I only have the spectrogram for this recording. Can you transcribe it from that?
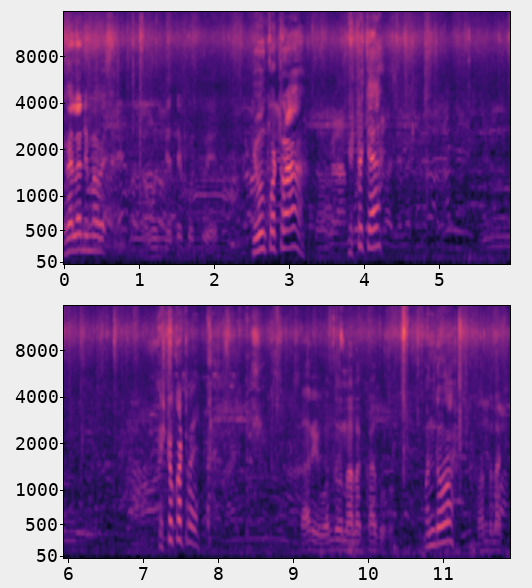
ಇವೆಲ್ಲ ನಿಮ್ಮವೇ? ಅವನ ಜೊತೆ ಕೊಟ್ವಿ. ಇವನ್ ಕೊಟ್ರಾ? ಎಷ್ಟಕ್ಕೆ? ಎಷ್ಟು ಕೊಟ್ರಿ? ಸರಿ ಒಂದು ನಾಲ್ಕು ಅದು ಒಂದು? ಒಂದು ಲಕ್ಷ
